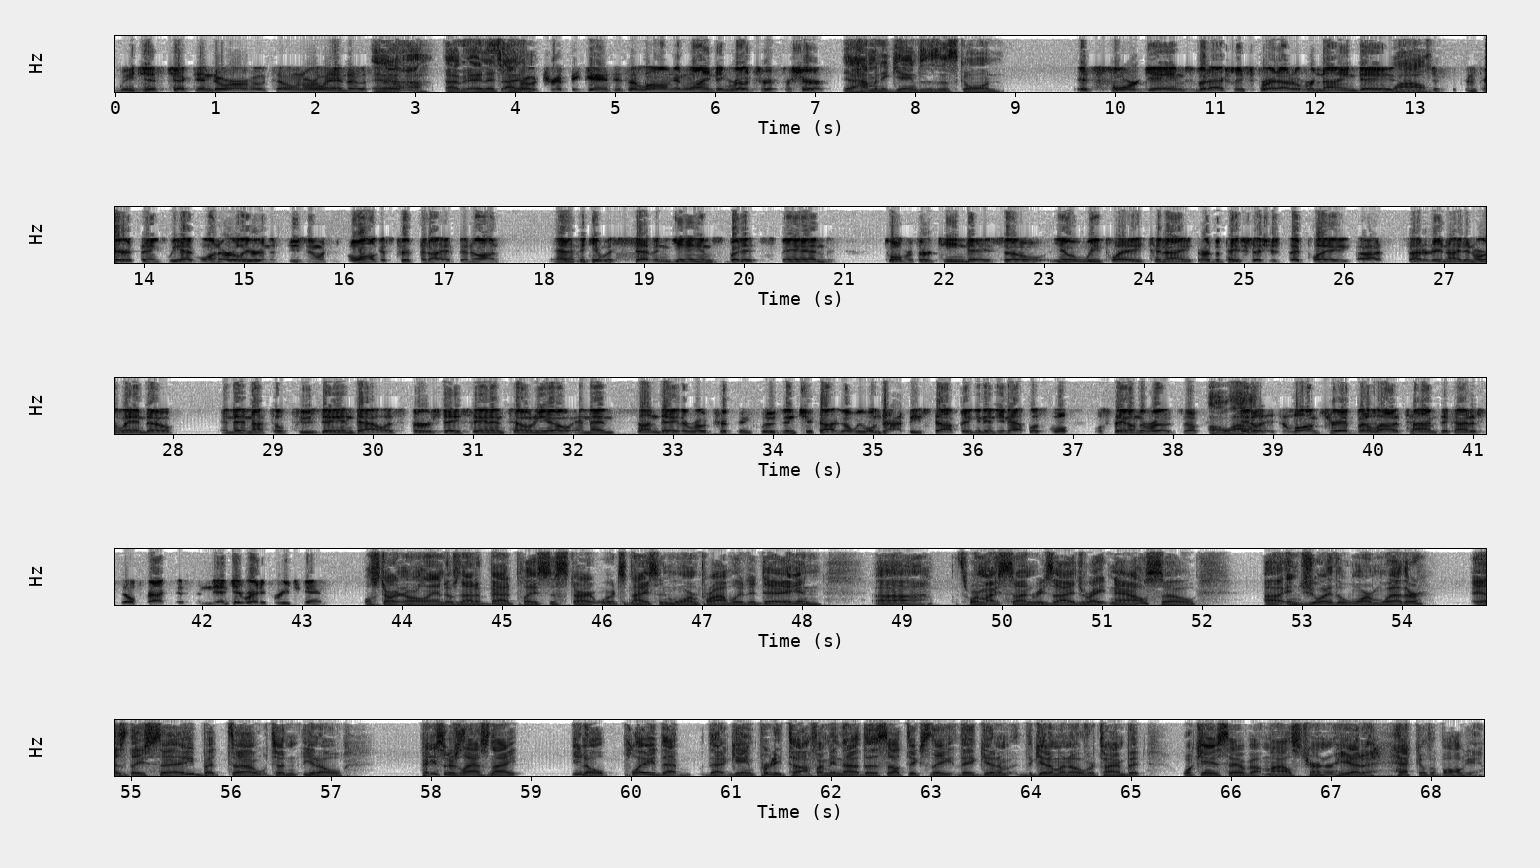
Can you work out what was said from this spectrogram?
We just checked into our hotel in Orlando, so Yeah, I mean, and it's I, road trip begins. It's a long and winding road trip for sure. yeah. How many games is this going? It's four games, but actually spread out over nine days. Wow. And just to compare things, we had one earlier in the season, which was the longest trip that I had been on, and I think it was seven games, but it spanned twelve or thirteen days. So you know, we play tonight, or the Pacers, I should say, play uh, Saturday night in Orlando, and then not till Tuesday in Dallas, Thursday San Antonio, and then Sunday the road trip concludes in Chicago. We will not be stopping in Indianapolis. We'll we'll stay on the road. So Oh wow. It'll, it's a long trip, but a lot of time to kind of still practice and, and get ready for each game. Well, starting in Orlando is not a bad place to start, where it's nice and warm probably today, and uh, that's where my son resides right now. So uh, enjoy the warm weather, as they say. But uh, to you know, Pacers last night, you know, played that that game pretty tough. I mean, the, the Celtics they they get them they get them in overtime, but what can you say about Miles Turner? He had a heck of a ball game.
